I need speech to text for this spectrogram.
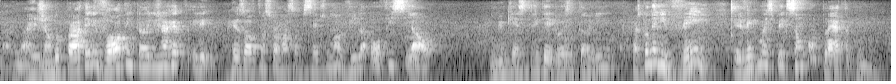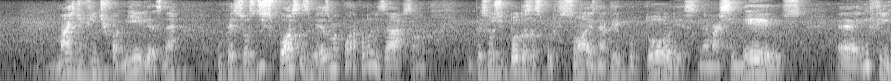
na, na, região do Prata, ele volta, então ele já re, ele resolve transformar São Vicente numa vila oficial. Em 1532, então ele. Mas quando ele vem, ele vem com uma expedição completa, com mais de 20 famílias, né? Com pessoas dispostas mesmo a colonizar. São pessoas de todas as profissões, né? agricultores, né? marceneiros, é, enfim,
